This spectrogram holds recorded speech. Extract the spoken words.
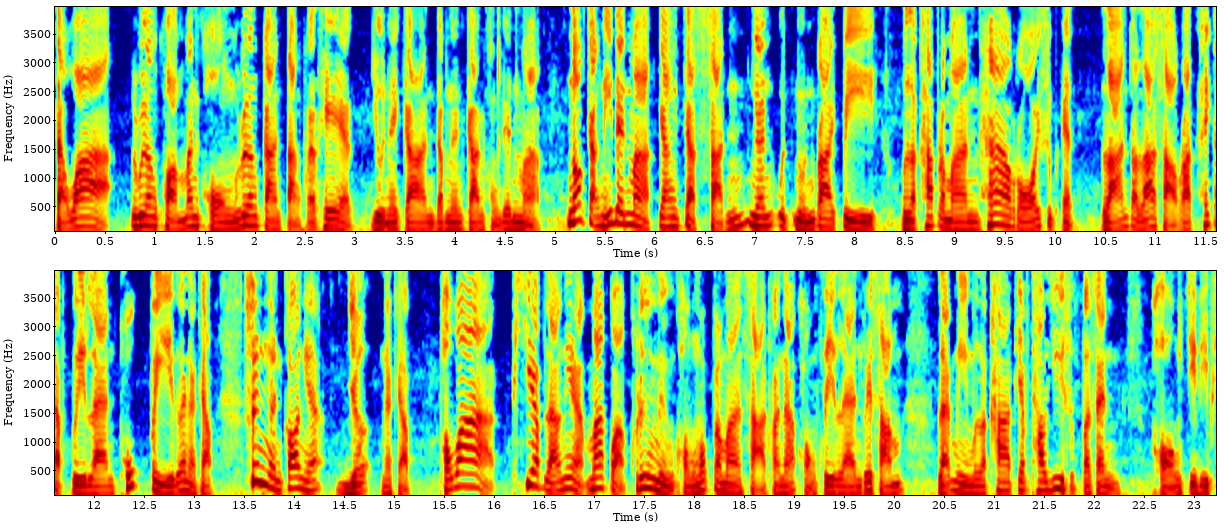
แต่ว่าเรื่องความมั่นคงเรื่องการต่างประเทศอยู่ในการดำเนินการของเดนมาร์ก นอกจากนี้เดนมาร์กยังจัดสรรเงินอุดหนุนรายปี มูลค่าประมาณ 511 ล้านดอลลาร์สหรัฐให้กับกรีนแลนด์ทุกปีด้วยนะครับ ซึ่งเงินก้อนนี้เยอะนะครับ เพราะว่าเทียบแล้วเนี่ยมากกว่าครึ่งหนึ่งของงบประมาณสาธารณะของกรีนแลนด์ด้วยซ้ำและมีมูลค่าเทียบเท่า 20%ของ GDP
